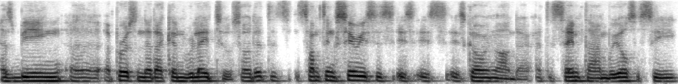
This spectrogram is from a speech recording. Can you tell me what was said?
as being uh, a person that i can relate to. So that is something serious is, is is is going on there. At the same time we also see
